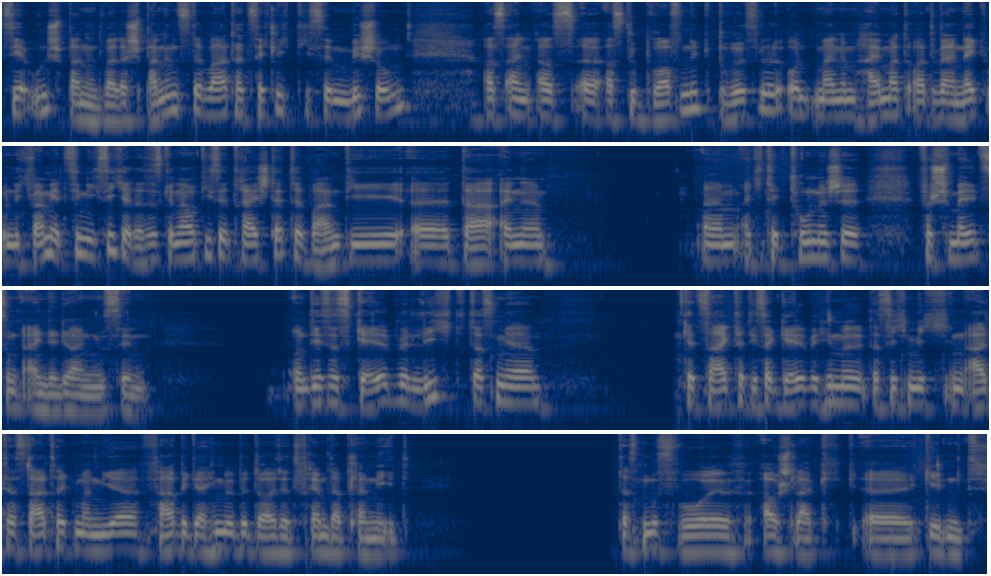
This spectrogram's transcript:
sehr unspannend war. Das Spannendste war tatsächlich diese Mischung aus, ein, aus, äh, aus Dubrovnik, Brüssel und meinem Heimatort Werneck. Und ich war mir ziemlich sicher, dass es genau diese drei Städte waren, die äh, da eine ähm, architektonische Verschmelzung eingegangen sind. Und dieses gelbe Licht, das mir gezeigt hat, dieser gelbe Himmel, dass ich mich in alter Star Trek-Manier farbiger Himmel bedeutet, fremder Planet. Das muss wohl ausschlaggebend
